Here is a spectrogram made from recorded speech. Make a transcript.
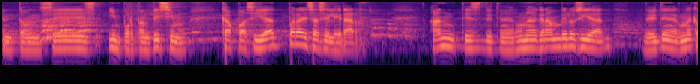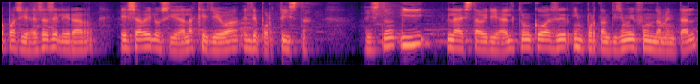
Entonces, importantísimo. Capacidad para desacelerar. Antes de tener una gran velocidad, debe tener una capacidad de desacelerar esa velocidad a la que lleva el deportista. ¿Listo? Y la estabilidad del tronco va a ser importantísimo y fundamental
